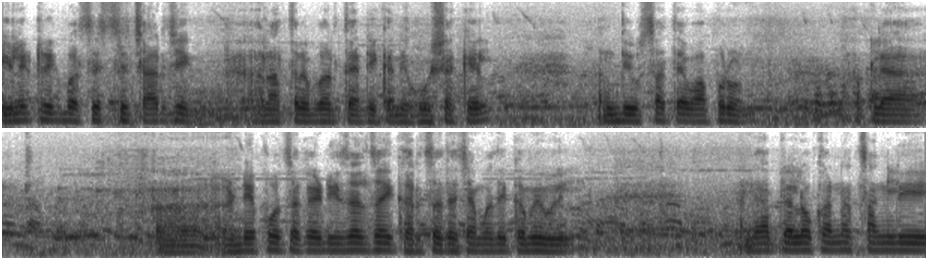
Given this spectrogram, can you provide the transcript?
इलेक्ट्रिक बसेसचे चार्जिंग रात्रभर त्या ठिकाणी होऊ शकेल आणि दिवसा त्या वापरून आपल्या डेपोचा काही डिझेलचाही खर्च त्याच्यामध्ये कमी होईल. आणि आपल्या लोकांना चांगली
